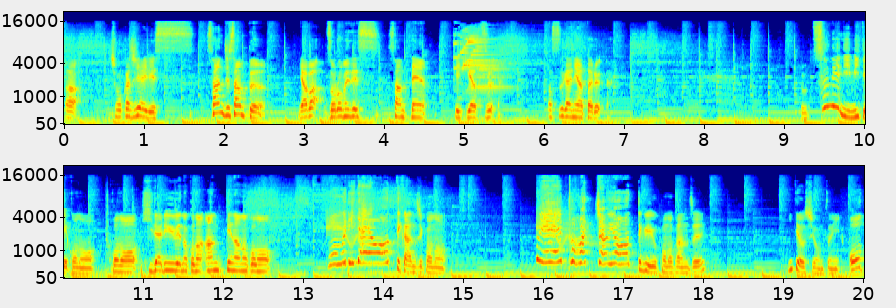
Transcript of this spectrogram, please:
さあ、消化試合です。3時3分。やば、ゾロ目です。3点。激アツ。さすがに当たる。常に見て、この、この左上のこのアンテナのこの、もう無理だよって感じ、この、えー、止まっちゃうよっていうこの感じ。見てほしい、本当に。おっ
